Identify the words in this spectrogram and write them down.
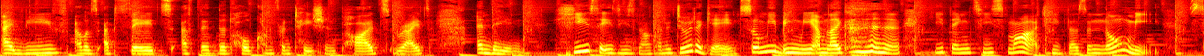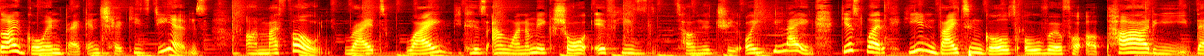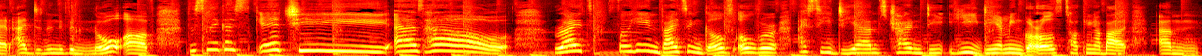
I leave, I was upset after that whole confrontation part, right? And then he says he's not gonna do it again. So, me being me, I'm like, he thinks he's smart, he doesn't know me. So, I go in back and check his DMs on my phone, right? Why? Because I wanna make sure if he's telling the truth or he lying. Guess what? He inviting girls over for a party that I didn't even know of. This nigga is sketchy as hell, right? So he inviting girls over. I see DMs trying D- he DMing girls talking about um.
